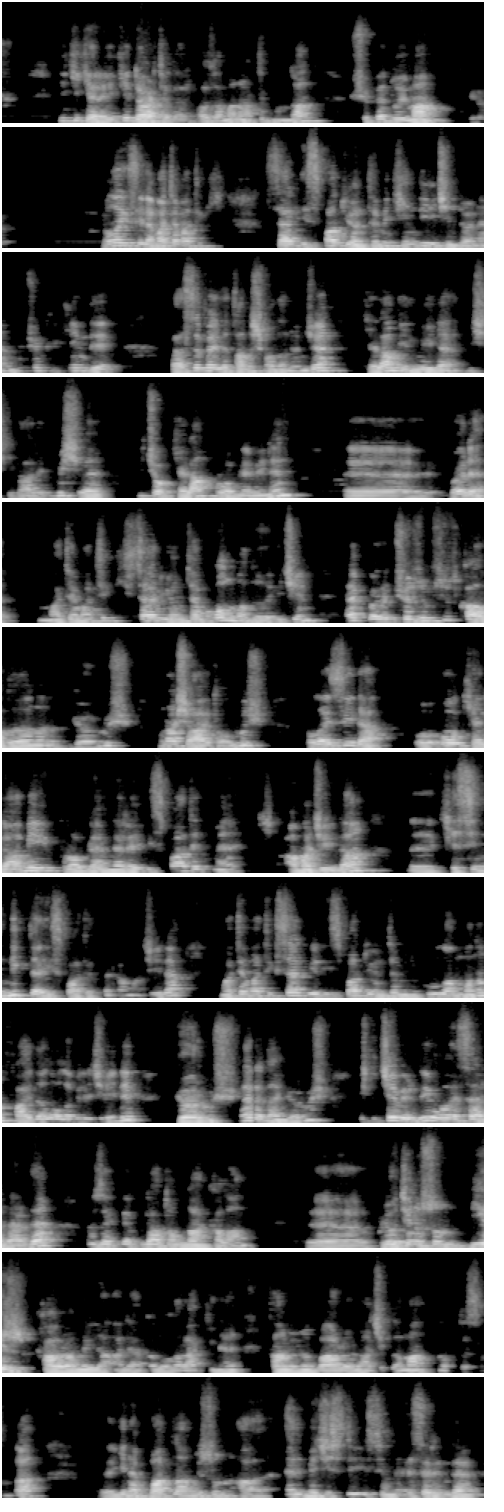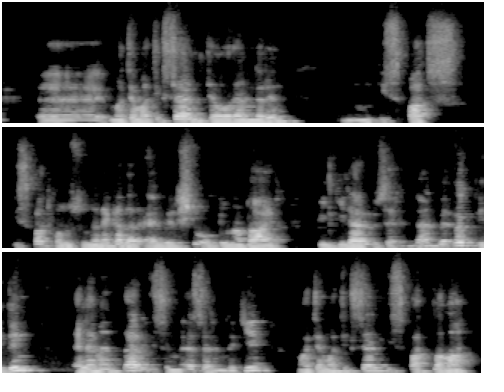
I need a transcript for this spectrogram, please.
İki kere iki dört eder. O zaman artık bundan şüphe duymam diyor. Dolayısıyla matematiksel ispat yöntemi Kindi için de önemli. Çünkü Kindi felsefeyle tanışmadan önce kelam ilmiyle iştigal etmiş ve birçok kelam probleminin eee, böyle matematiksel yöntem olmadığı için hep böyle çözümsüz kaldığını görmüş, buna şahit olmuş Dolayısıyla o, o kelami problemleri ispat etme amacıyla, e, kesinlikle ispat etmek amacıyla matematiksel bir ispat yöntemini kullanmanın faydalı olabileceğini görmüş. Nereden görmüş? İşte çevirdiği o eserlerde özellikle Platon'dan kalan, e, Plotinus'un bir kavramıyla alakalı olarak yine Tanrı'nın varlığını açıklama noktasında, e, yine Batlamyus'un El Mecisti isimli eserinde e, matematiksel teoremlerin m, ispat ispat konusunda ne kadar elverişli olduğuna dair bilgiler üzerinden ve Öklid'in Elementler isimli eserindeki matematiksel ispatlama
